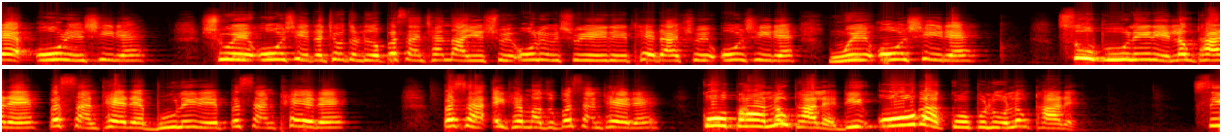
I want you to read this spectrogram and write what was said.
တဲ့အိုးတွေရှိတယ်ရွှေအိုးရှိတချို့တချို့ပတ်စံချမ်းသာရေရွှေအိုးတွေရွှေတွေထဲတာရွှေအိုးရှိတယ်ငွေအိုးရှိတယ်စုဘူးလေးတွေလောက်ထားတယ်ပတ်စံထဲတယ်ဘူးလေးတွေပတ်စံထဲတယ်ပတ်စံအိတ်ထဲမှာဆိုပတ်စံထဲတယ်ကိုဘာလောက်ထားလဲဒီအိုးကကိုဘလို့လောက်ထားတယ် စီ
